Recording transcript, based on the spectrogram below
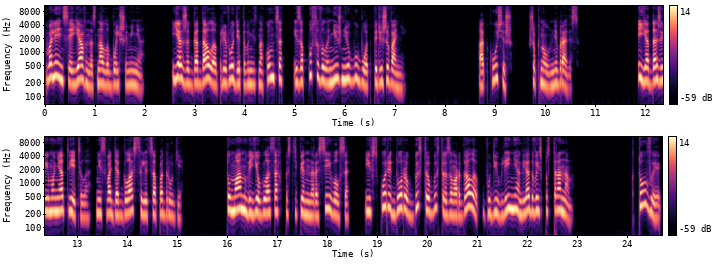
Валенсия явно знала больше меня. Я же гадала о природе этого незнакомца и закусывала нижнюю губу от переживаний. «Откусишь?» — шепнул мне Бравис. И я даже ему не ответила, не сводя глаз с лица подруги. Туман в ее глазах постепенно рассеивался, и вскоре Дора быстро-быстро заморгала, в удивлении оглядываясь по сторонам. «Кто вы?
